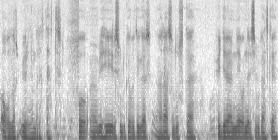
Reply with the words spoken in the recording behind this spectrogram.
оғылар үйренен біріктәқтір. Бұл бейхи республика бұтығар Расулуска федеральный, оны республиканская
